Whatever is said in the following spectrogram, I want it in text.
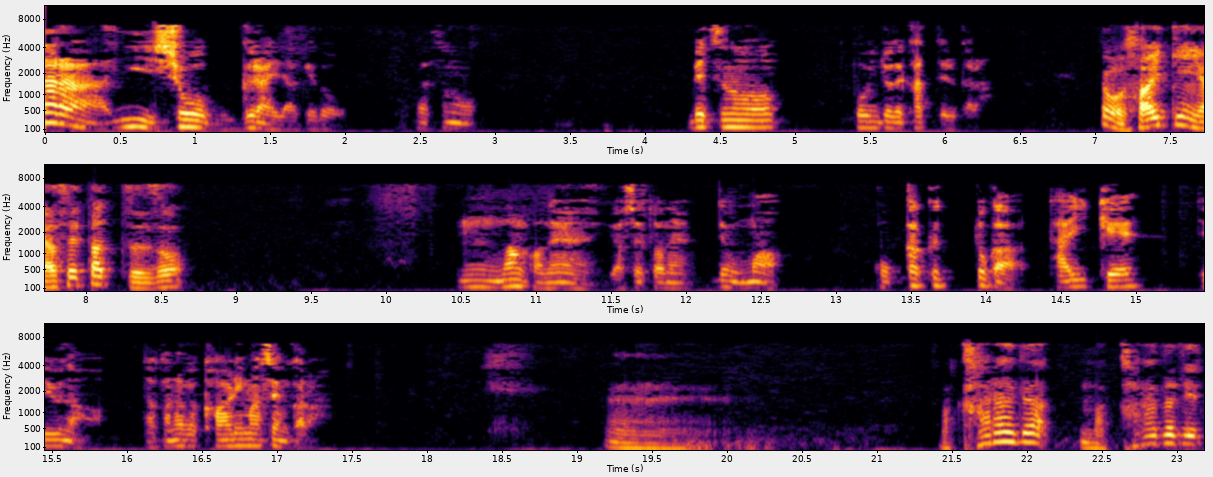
たらいい勝負ぐらいだけど、その、別のポイントで勝ってるから。でも最近痩せたっつうぞ。うん、なんかね、痩せたね。でもまあ、骨格とか体型っていうのは、なかなか変わりませんから。うーん。まあ、体、まあ、体で、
